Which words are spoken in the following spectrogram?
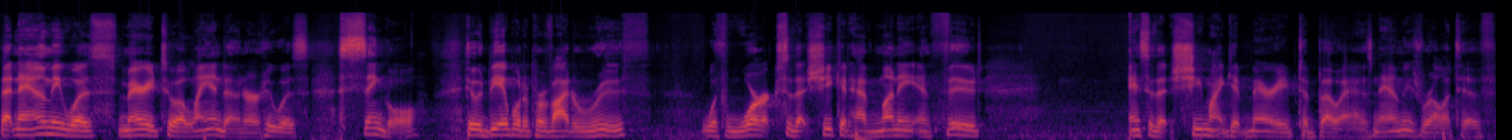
that Naomi was married to a landowner who was single, who would be able to provide Ruth with work so that she could have money and food, and so that she might get married to Boaz, Naomi's relative,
